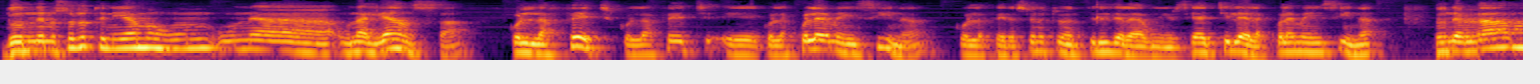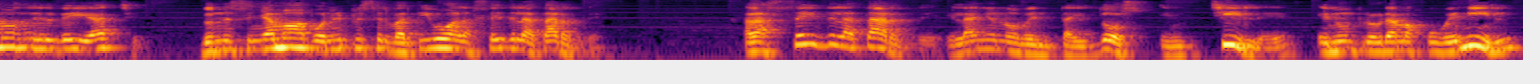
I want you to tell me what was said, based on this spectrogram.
donde nosotros teníamos una, alianza con la FECH, con la FECH, eh, con la Escuela de Medicina, con la Federación Estudiantil de la Universidad de Chile, de la Escuela de Medicina, donde hablábamos del VIH, donde enseñamos a poner preservativos a las 6 de la tarde. A las 6 de la tarde, el año 92, en Chile, en un programa juvenil,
